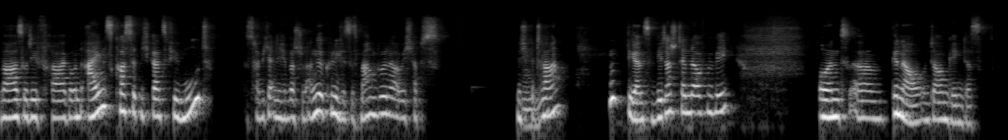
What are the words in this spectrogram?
war so die Frage, und eins kostet mich ganz viel Mut. Das habe ich eigentlich immer schon angekündigt, dass ich das machen würde, aber ich habe es nicht mhm. getan. Die ganzen Widerstände auf dem Weg. Und ähm, genau, und darum ging das.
